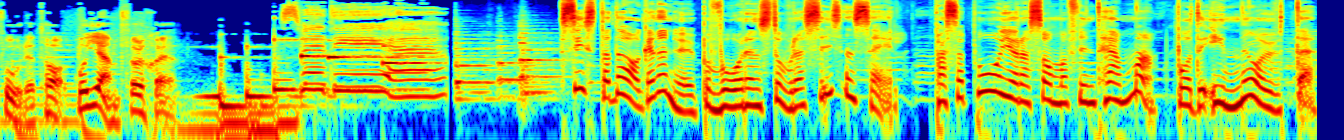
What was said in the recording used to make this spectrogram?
företag och jämför själv. Sista dagarna nu på vårens stora season sale. Passa på att göra sommarfint hemma, både inne och ute.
